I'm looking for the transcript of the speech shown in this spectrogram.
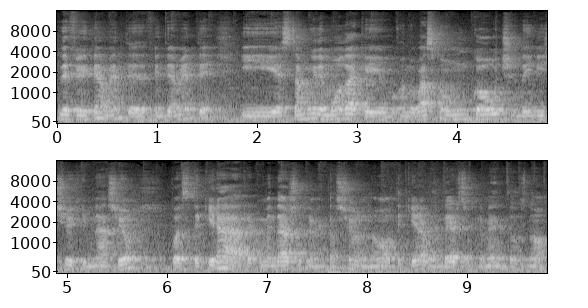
Definitivamente, definitivamente. Y está muy de moda que cuando vas con un coach de inicio de gimnasio, pues te quiera recomendar suplementación, ¿no? Te quiera vender suplementos, ¿no?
